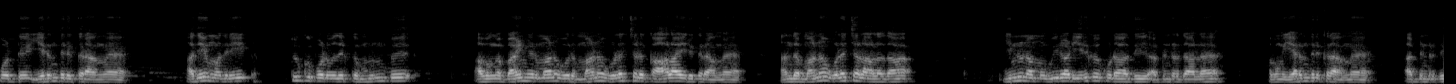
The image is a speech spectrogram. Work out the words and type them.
போட்டு இறந்திருக்கிறாங்க. அதே மாதிரி தூக்கு போடுவதற்கு முன்பு அவங்க பயங்கரமான ஒரு மன உளைச்சலுக்கு ஆளாயிருக்கிறாங்க. அந்த மன உளைச்சலால தான் இன்னும் நம்ம உயிரோடு இருக்கக்கூடாது அப்படின்றதால அவங்க இறந்திருக்கிறாங்க அப்படின்றது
